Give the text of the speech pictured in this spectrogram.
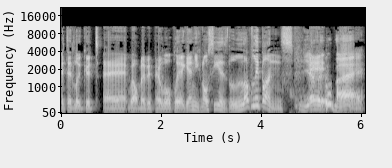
It did look good. Uh, well, maybe Paolo will play it again. You can all see his lovely buns. Yeah, Uh, Oh my!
